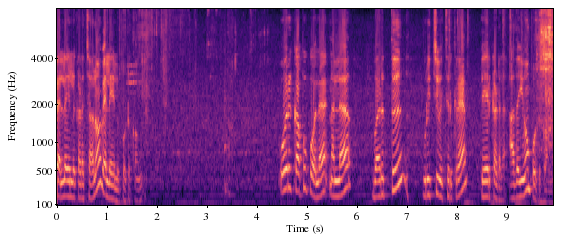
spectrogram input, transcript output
வெள்ளை எள்ளு கிடைச்சாலும் வெள்ளை எள்ளு போட்டுக்கோங்க. ஒரு கப்பு போல் நல்லா வறுத்து உரித்து வச்சுருக்கிற வேர்க்கடலை அதையும் போட்டுக்கோங்க.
